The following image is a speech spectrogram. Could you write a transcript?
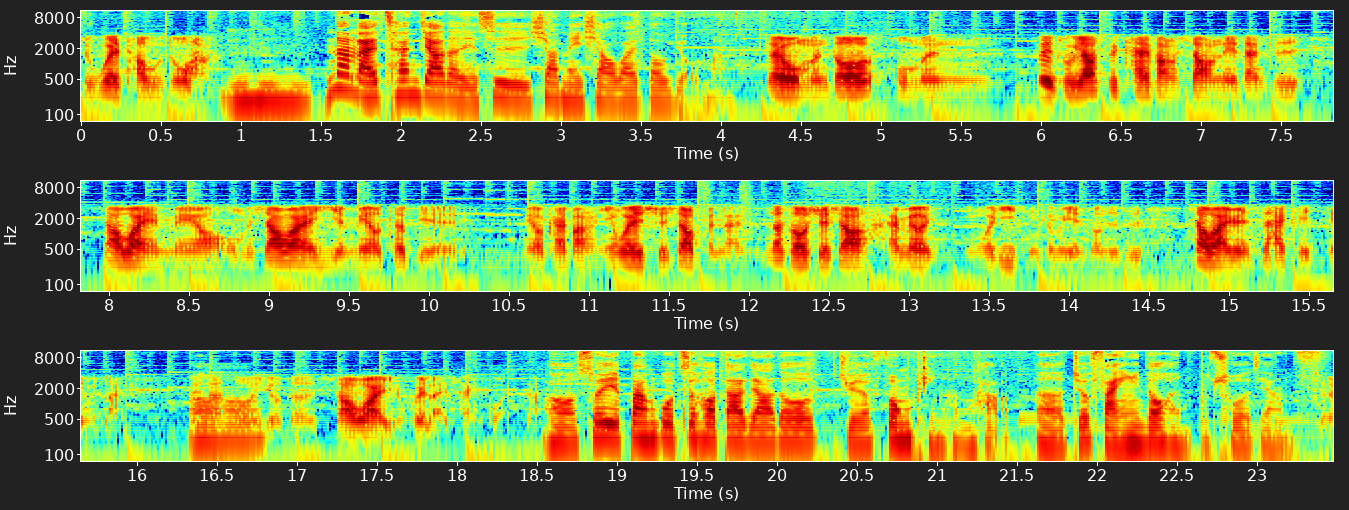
十位差不多。嗯哼，那来参加的也是校内校外都有吗？对，我们都我们最主要是开放校内，但是校外也没有，我们校外也没有特别没有开放，因为学校本来那时候学校还没有因为疫情这么严重，就是校外人士还可以进来。那时候有的校外也会来参观，这样。哦，所以办过之后，大家都觉得风评很好，呃，就反应都很不错，这样子。对。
